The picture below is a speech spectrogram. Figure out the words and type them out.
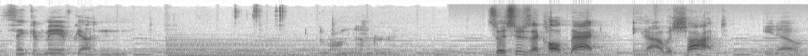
I think I may have gotten wrong number. So as soon as I called back, you know, I was shocked. You know,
